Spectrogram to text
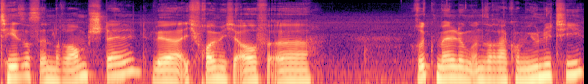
Thesis in den Raum stellen. Wir, ich freue mich auf äh, Rückmeldung unserer Community,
